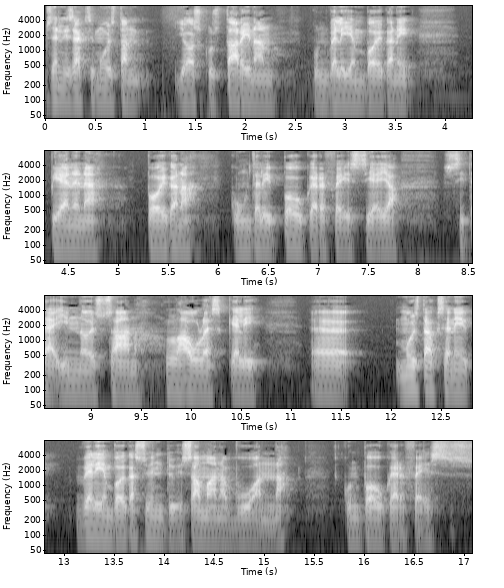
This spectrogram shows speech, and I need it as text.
sen lisäksi muistan joskus tarinan, kun veljenpoikani pienenä poikana kuunteli Pokerfacea ja sitä innoissaan lauleskeli. Öö, muistaakseni veljenpoika syntyi samana vuonna, kun Pokerface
